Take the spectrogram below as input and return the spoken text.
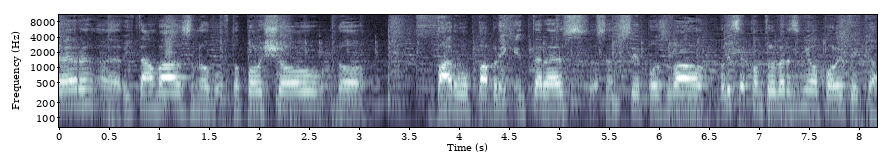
Večer, eh, vítám vás znovu v Topol Show do baru Public Interest. Jsem si pozval velice kontroverzního politika.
